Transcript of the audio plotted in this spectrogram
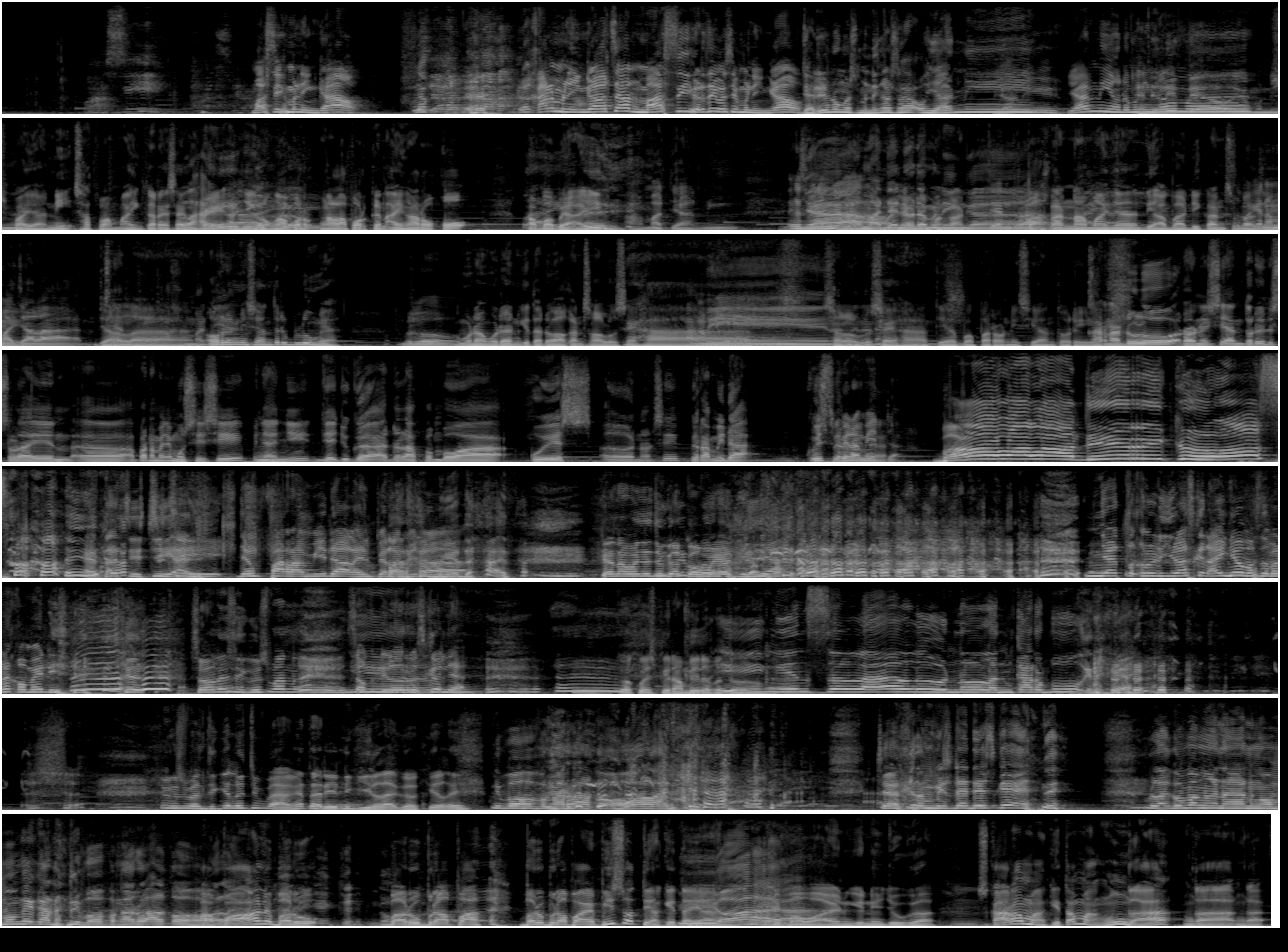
Masih meninggal. Ya, kan meninggal Chan, masih berarti masih meninggal. Jadi nu geus meninggal sa oh Yani. Yani yang udah Yani meninggal mah. yang meninggal. Supaya nih satpam aing ke SMP iya. anjing lu ngapor ngalaporkeun aing ngarokok ka babe aing. Ahmad Yani. Eh, Ya, meninggal. Ahmad Yani udah Bahkan- meninggal. Jenderal. Bahkan namanya diabadikan sebagai, Sebagai nama jalan. Jalan. Ahmad Oh, Yani. Reni Siantri belum ya? Belum. Mudah-mudahan kita doakan selalu sehat. Amin. Selalu sehat ya Bapak Roni Sianturi. Karena dulu Roni Sianturi itu selain eh, apa namanya musisi, penyanyi, dia juga adalah pembawa kuis eh, non sih piramida. Kuis piramida. Bawalah diriku oh sayang. Eta cici. Cici, jeung paramida lain piramida. Piramida. Kan namanya juga komedi. Nyat kudu dijelaskan aing mah sebenarnya komedi. Soalnya si Gusman Sok diluruskan ya. Gue kuis piramida betul. Ingin selalu nelen karbu. Gusman Jiki lucu banget hari ini gila gokil eh. Di bawah pengaruh alkohol aja. Cek rembis dades kayaknya. Belagu mah ngenahan ngomongnya karena di bawah pengaruh alkohol. Apaan nih baru baru berapa baru berapa episode ya kita ya Iya, dibawain gini juga. Sekarang mah kita mah enggak, enggak, enggak.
